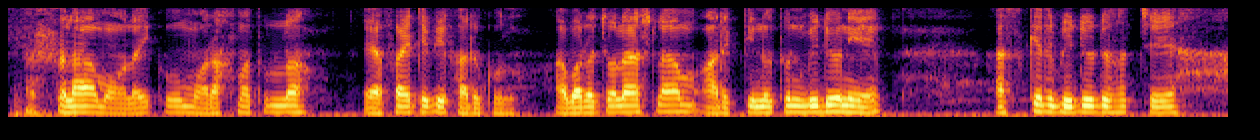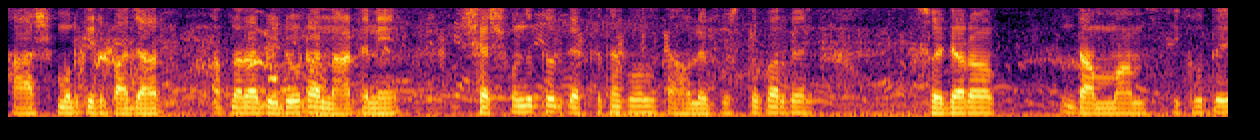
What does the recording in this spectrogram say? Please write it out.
আসসালামু আলাইকুম ওরহমতুল্লাহ এফআই টিভি ফারুকুল। আবারও চলে আসলাম আরেকটি নতুন ভিডিও নিয়ে। আজকের ভিডিওটি হচ্ছে হাঁস মুরগির বাজার। আপনারা ভিডিওটা না টেনে শেষ পর্যন্ত দেখতে থাকুন, তাহলে বুঝতে পারবেন সৌদি আরব দাম্মাম সিকুতে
